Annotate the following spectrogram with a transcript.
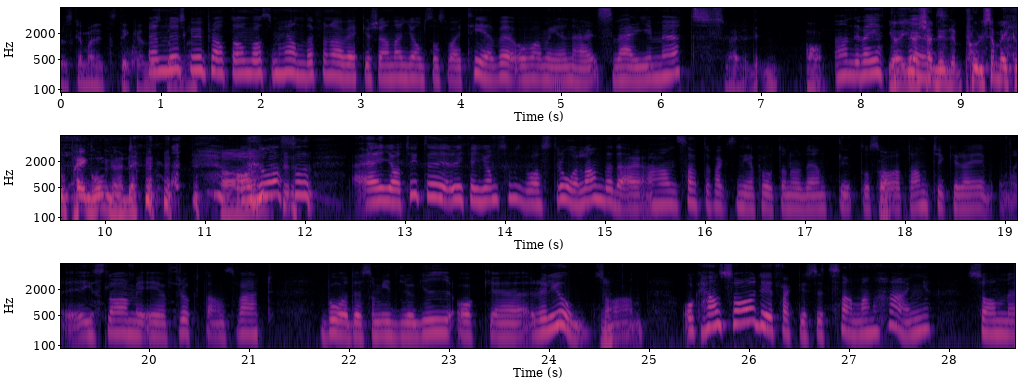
Det ska man inte sticka under Men nu ska vi prata om vad som hände för några veckor sedan när Johnsons var i TV och var med i den här Sverige möts. Sverige, det, ja. Ja, det var jag, jättefint. jag kände det, pulsen gick upp på en gång nu. Ja. Och då så, jag tyckte Richard Jomshof var strålande där. Han satte faktiskt ner foten ordentligt och sa Ja. att han tycker att islam är fruktansvärt både som ideologi och eh, religion, sa Mm. han. Och han sa det faktiskt i ett sammanhang som eh,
